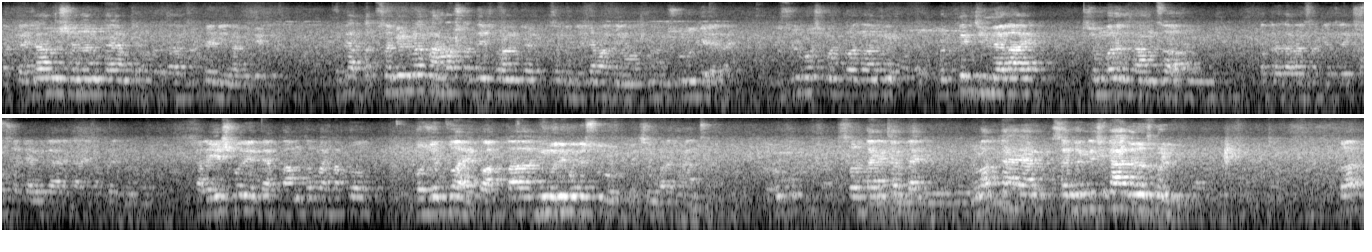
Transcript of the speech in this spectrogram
तर त्याच्या अनुषंगाने काय आमच्या पत्रकारांचं ट्रेनिंग आम्ही घेतो तर ते आता सगळीकडे महाराष्ट्रात देशभरांच्या सगळ्याच्या माध्यमातून आम्ही सुरू केलेलं आहे. दुसरी गोष्ट महत्त्वाचं आम्ही प्रत्येक जिल्ह्याला आहे शंभर घरांचा पत्रकारांसाठी एक सोसायटी आम्ही तयार करायचा प्रयत्न करतो त्याला यश पण येते आता आमचा पहिला तो प्रोजेक्ट जो आहे तो आता हिंगोलीमध्ये सुरू होतोय शंभर घरांचा. तो सहकार्य करत आहे मुळात काय संघटनेची काय गरज पडली? तर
